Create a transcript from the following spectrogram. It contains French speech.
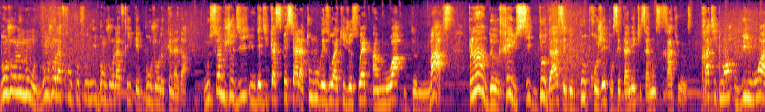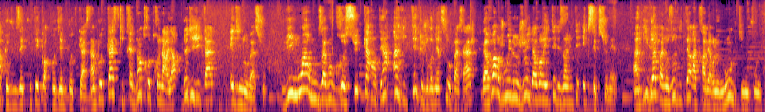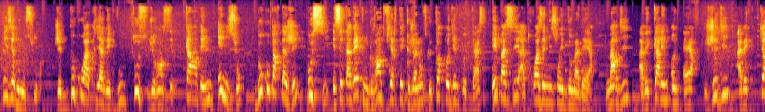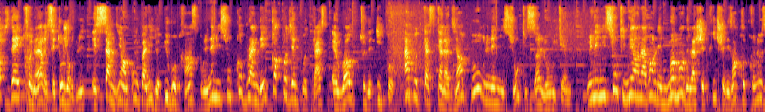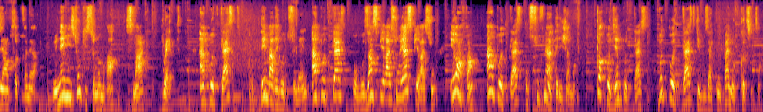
Bonjour le monde, bonjour la francophonie, bonjour l'Afrique et bonjour le Canada. Nous sommes jeudi, une dédicace spéciale à tout mon réseau à qui je souhaite un mois de mars plein de réussite, d'audace et de beaux projets pour cette année qui s'annonce radieuse. Pratiquement huit mois que vous écoutez Corpodium Podcast, un podcast qui traite d'entrepreneuriat, de digital et d'innovation. Huit mois où nous avons reçu 41 invités que je remercie au passage d'avoir joué le jeu et d'avoir été des invités exceptionnels. Un big up à nos auditeurs à travers le monde qui nous font le plaisir de nous suivre. J'ai beaucoup appris avec vous tous durant ces 41 émissions, beaucoup partagé aussi, et c'est avec une grande fierté que j'annonce que Corpodium Podcast est passé à trois émissions hebdomadaires. Mardi avec Karim On Air, jeudi avec Thursday Trunner, et c'est aujourd'hui, et samedi en compagnie de Hugo Prince pour une émission co-brandée Corpodium Podcast et Road to the Hippo, un podcast canadien pour une émission qui sonne le week-end. Une émission qui met en avant les moments de lâcher prise chez les entrepreneuses et entrepreneurs. Une émission qui se nommera Smart Break. Un podcast pour démarrer votre semaine, un podcast pour vos inspirations et aspirations, et enfin, un podcast pour souffler intelligemment. Corpodium Podcast, votre podcast qui vous accompagne au quotidien.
